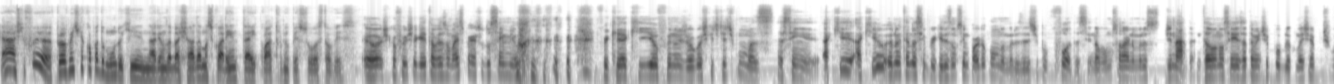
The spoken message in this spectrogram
Ah, acho que foi provavelmente a Copa do Mundo aqui na Arena da Baixada, umas 44 mil pessoas, talvez. Eu acho que eu fui, cheguei talvez o mais perto dos 100 mil. porque aqui eu fui no jogo, acho que tinha tipo umas. Assim, aqui, aqui eu, não entendo assim, porque eles não se importam com números. Eles, tipo, foda-se, não vamos falar números de nada. Então eu não sei exatamente o público, mas tinha, tipo,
